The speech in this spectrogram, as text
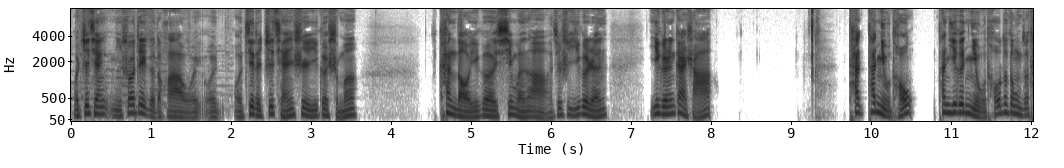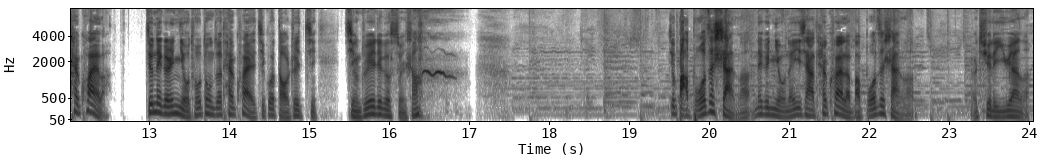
我之前你说这个的话，我我我记得之前是一个什么，看到一个新闻啊，就是一个人一个人干啥？他他扭头，他一个扭头的动作太快了，就那个人扭头动作太快，结果导致颈颈椎这个损伤，就把脖子闪了。那个扭那一下太快了，把脖子闪了，然后去了医院了。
